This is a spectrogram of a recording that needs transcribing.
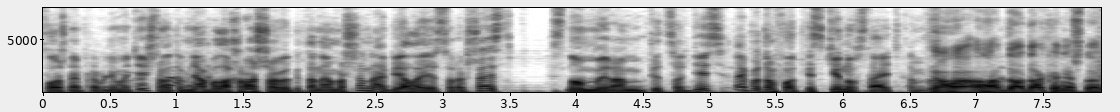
сложно и проблематично. Вот у меня была хорошая выкатанная машина, белая E46 с номером 510. Ну и потом фотки скину, вставите там. Ага, ага, да, да, звісно.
